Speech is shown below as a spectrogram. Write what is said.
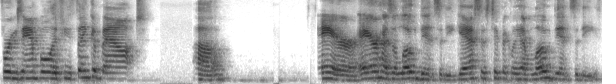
for example, if you think about uh, air. Air has a low density. Gases typically have low densities,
